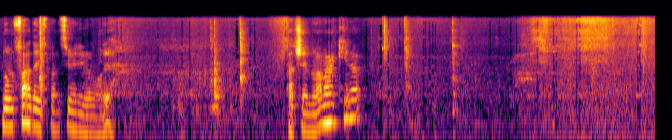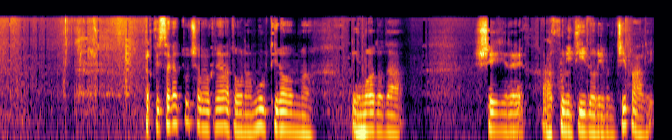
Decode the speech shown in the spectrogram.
non fa da espansione di memoria. Accendo la macchina. Per questa cartuccia avevo creato una multi-rom in modo da scegliere alcuni titoli principali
